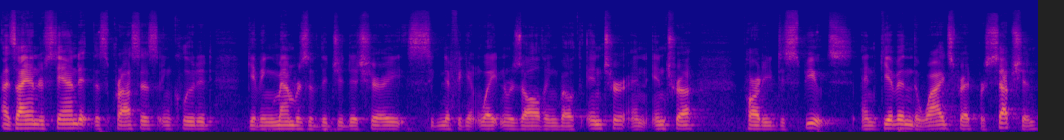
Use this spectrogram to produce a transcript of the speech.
As I understand it, this process included giving members of the judiciary significant weight in resolving both inter and intra-party disputes. And given the widespread perception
